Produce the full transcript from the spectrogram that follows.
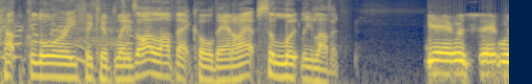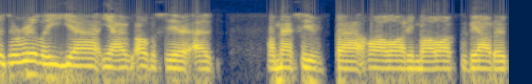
Cup glory, for glory for Koblenz. I love that call, Dan. I absolutely love it. Yeah, it was it was a really uh, you know obviously a, a, a massive uh, highlight in my life to be able to,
